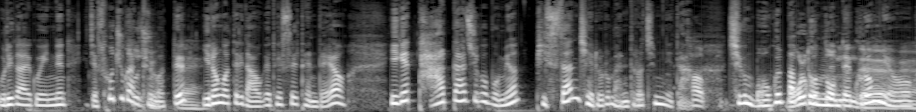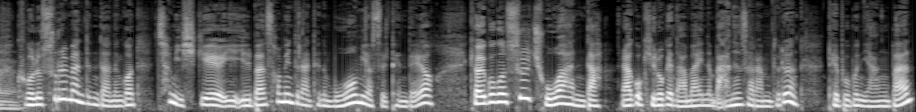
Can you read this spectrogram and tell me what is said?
우리가 알고 있는 이제 소주 같은 소주, 것들 네. 이런 것들이 나오게 됐을 텐데요. 이게 다 따지고 보면 비싼 재료로 만들어집니다. 지금 먹을 밥도 먹을 없는데, 없는데, 그럼요. 네. 그걸로 술을 만든다는 건 참 이 시기에 이 일반 서민들한테는 모험이었을 텐데요. 결국은 술 좋아한다라고 기록에 남아 있는 많은 사람들은 대부분 양반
